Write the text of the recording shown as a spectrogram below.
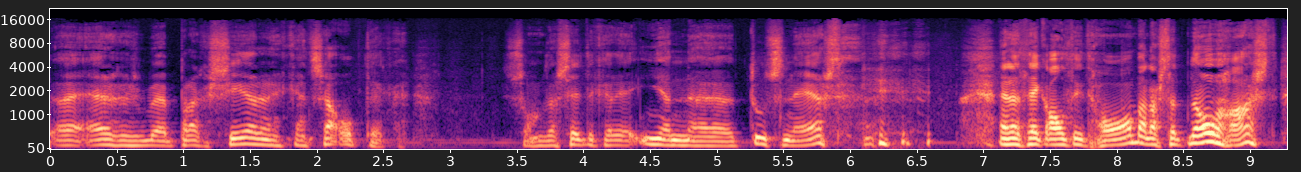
eh, ergens bij praktiseren en ik kan zo optekenen. Soms dan zit ik er in een uh, toetsen eerst. en dat heb ik altijd gewoon, maar als dat nou haast,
